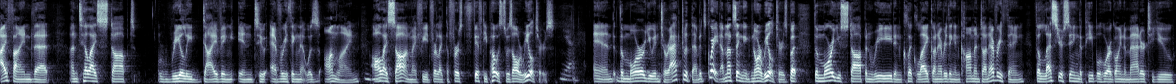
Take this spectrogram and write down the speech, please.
I find that until I stopped really diving into everything that was online, mm-hmm. all I saw on my feed for like the first 50 posts was all realtors. Yeah. And the more you interact with them, it's great. I'm not saying ignore realtors, but the more you stop and read and click like on everything and comment on everything, the less you're seeing the people who are going to matter to you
